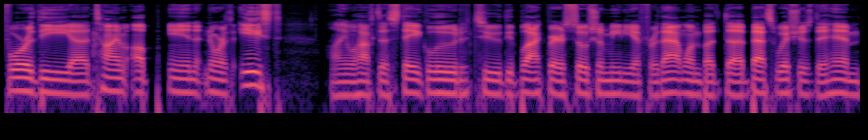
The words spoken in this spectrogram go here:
for the uh, time up in Northeast. Uh, you will have to stay glued to the Black Bears social media for that one, but uh, best wishes to him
